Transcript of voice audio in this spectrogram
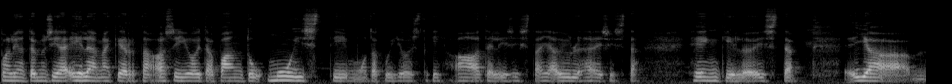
paljon tämmöisiä elämäkerta-asioita pantu muistiin muuta kuin joistakin aatelisista ja ylhäisistä henkilöistä. Ja mm,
